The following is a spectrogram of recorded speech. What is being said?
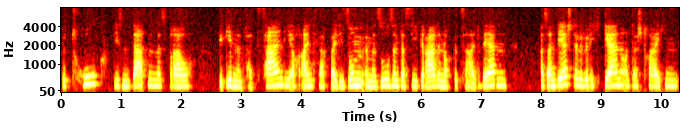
Betrug, diesen Datenmissbrauch, gegebenenfalls zahlen die auch einfach, weil die Summen immer so sind, dass sie gerade noch gezahlt werden. Also an der Stelle würde ich gerne unterstreichen,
